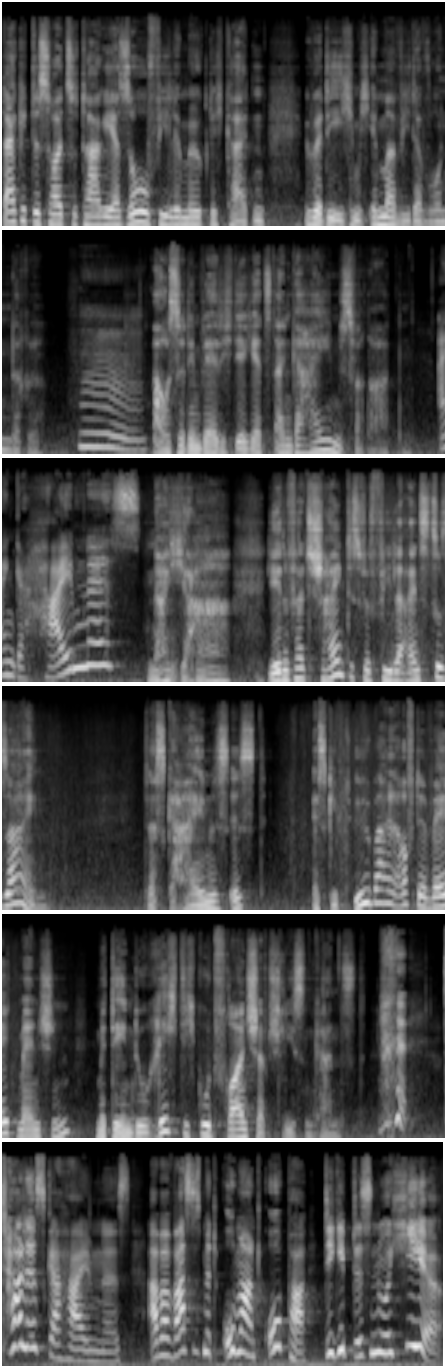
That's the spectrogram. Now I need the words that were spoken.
Da gibt es heutzutage ja so viele Möglichkeiten, über die ich mich immer wieder wundere. Außerdem werde ich dir jetzt ein Geheimnis verraten. Ein Geheimnis? Na ja, jedenfalls scheint es für viele eins zu sein. Das Geheimnis ist, es gibt überall auf der Welt Menschen, mit denen du richtig gut Freundschaft schließen kannst. Tolles Geheimnis. Aber was ist mit Oma und Opa? Die gibt es nur hier.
